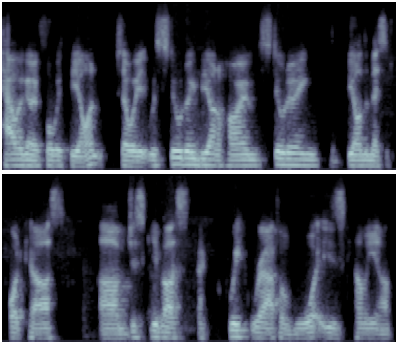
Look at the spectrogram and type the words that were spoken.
how we're going forward with Beyond? So we, we're still doing Beyond Home, still doing Beyond the Message podcast. Um, just give us a quick wrap of what is coming up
